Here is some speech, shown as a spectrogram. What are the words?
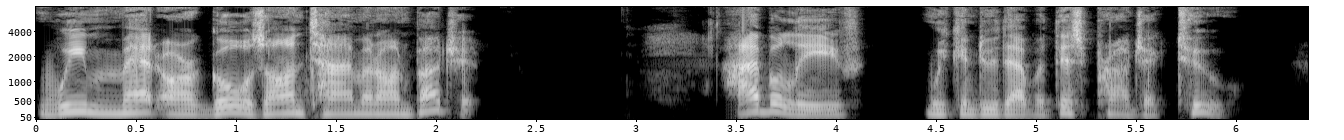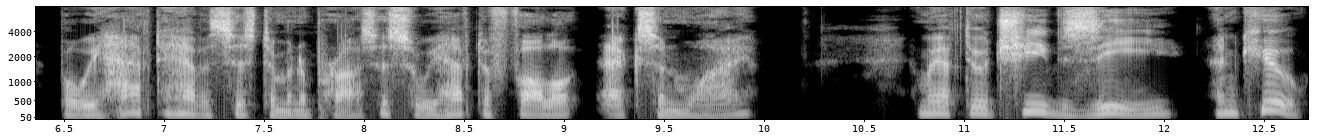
we met our goals on time and on budget. I believe we can do that with this project too, but we have to have a system and a process. So we have to follow X and Y, and we have to achieve Z and Q.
